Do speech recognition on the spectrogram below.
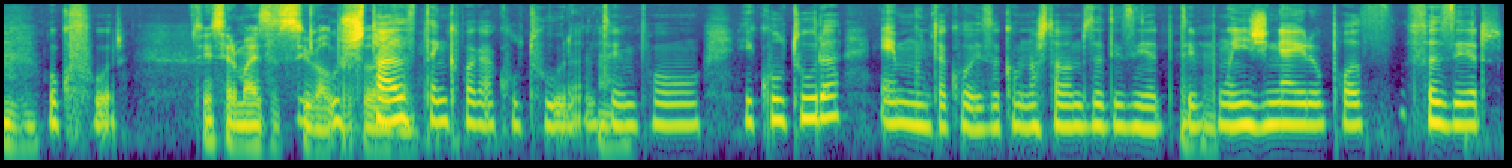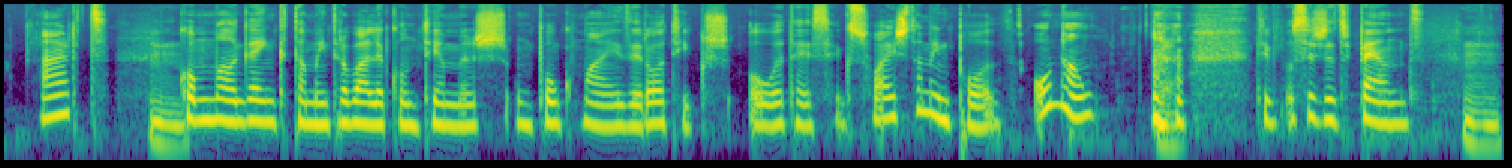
Uhum. o que for. Sem ser mais acessível O Estado tem que pagar cultura. Uhum. Tipo, e cultura é muita coisa, como nós estávamos a dizer. Uhum. Tipo, um engenheiro pode fazer arte, Uhum. como alguém que também trabalha com temas um pouco mais eróticos ou até sexuais também pode, ou não. É. tipo, ou seja, depende. Uhum.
